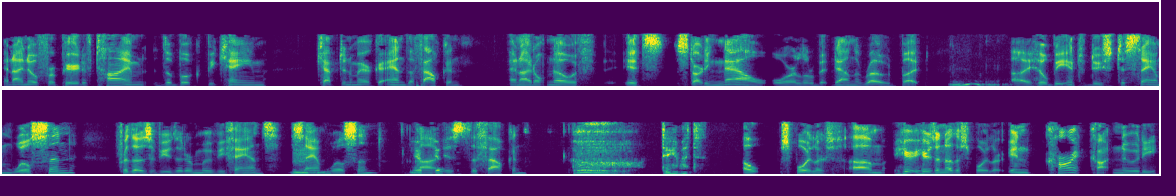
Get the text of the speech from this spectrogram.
And I know for a period of time the book became Captain America and the Falcon, and I don't know if it's starting now or a little bit down the road, but Mm. uh, he'll be introduced to Sam Wilson. For those of you that are movie fans, Mhm. Sam Wilson Yep, uh, yep. is the Falcon. Damn it. Oh, spoilers. Um, here, here's another spoiler. In current continuity,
